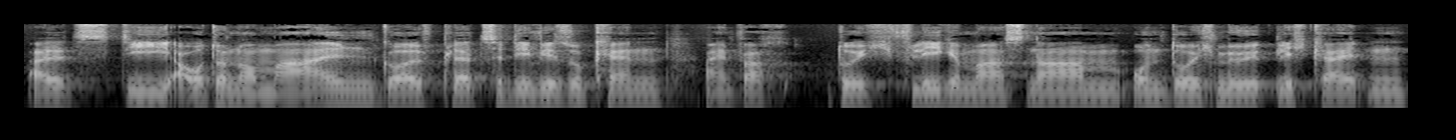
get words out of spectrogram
als die autonormalen Golfplätze, die wir so kennen. Einfach durch Pflegemaßnahmen und durch Möglichkeiten,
